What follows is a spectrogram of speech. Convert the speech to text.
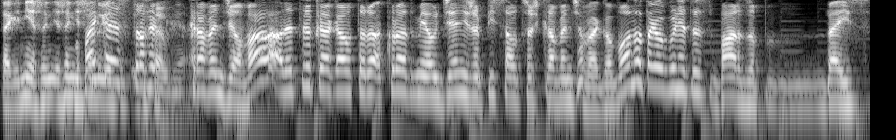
Tak, nie, że, nie- że nie Bo bajka szanuję jest zu- trochę zupełnie. krawędziowa, ale tylko jak autor akurat miał dzień, że pisał coś krawędziowego, bo ona tak ogólnie to jest bardzo base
